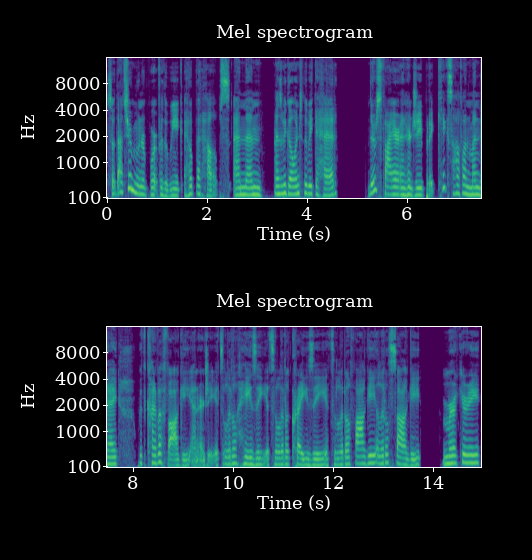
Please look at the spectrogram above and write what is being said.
So that's your moon report for the week. I hope that helps. And then as we go into the week ahead, there's fire energy, but it kicks off on Monday with kind of a foggy energy. It's a little hazy, it's a little crazy, it's a little foggy, a little soggy. Mercury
